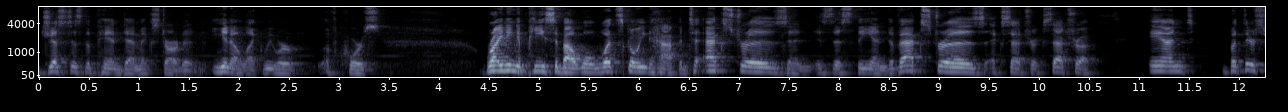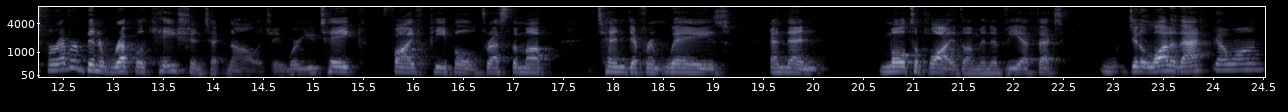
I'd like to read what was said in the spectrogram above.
just as the pandemic started. You know, like we were, of course, writing a piece about, well, what's going to happen to extras and is this the end of extras, et cetera, et cetera. And, but there's forever been a replication technology where you take five people, dress them up 10 different ways, and then multiply them in a VFX did a lot of that go on?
